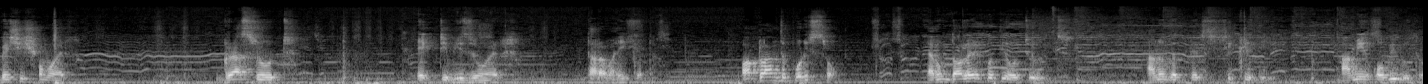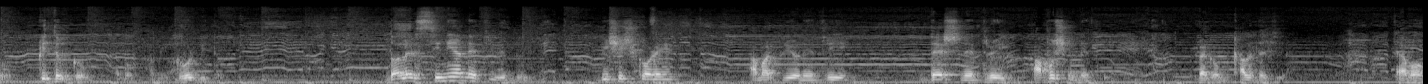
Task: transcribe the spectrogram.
বেশি সময়ের গ্রাসরুট অ্যাক্টিভিজমের ধারাবাহিকতা। অক্লান্ত পরিশ্রম এবং দলের প্রতি অটুট আনুগত্যের স্বীকৃতি। আমি অভিভূত, কৃতজ্ঞ এবং আমি গর্বিত। দলের সিনিয়র নেতৃবৃন্দ, বিশেষ করে আমার প্রিয় নেত্রী, দেশ নেত্রী আপসীন নেত্রী, বেগম খালেদা জিয়া এবং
